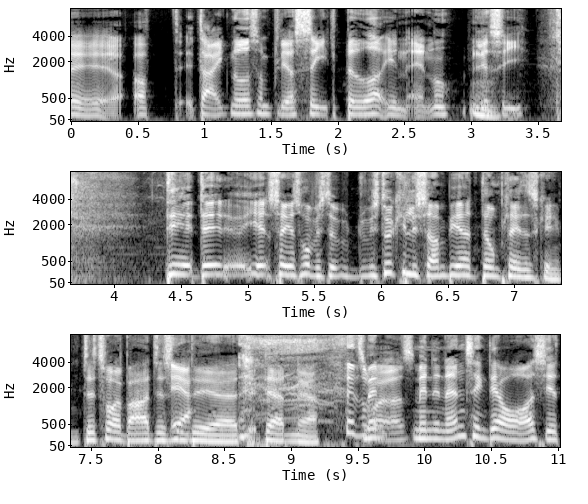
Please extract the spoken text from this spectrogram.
Øh, og der er ikke noget, som bliver set bedre end andet, vil Mm. jeg sige. Det, det, ja, så jeg tror, hvis du, hvis du ikke kan lide zombier, don't play this game. Det tror jeg bare, det er sådan, Ja. det, er, det, der den er. Det men, jeg også. men en anden ting, der var også, at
